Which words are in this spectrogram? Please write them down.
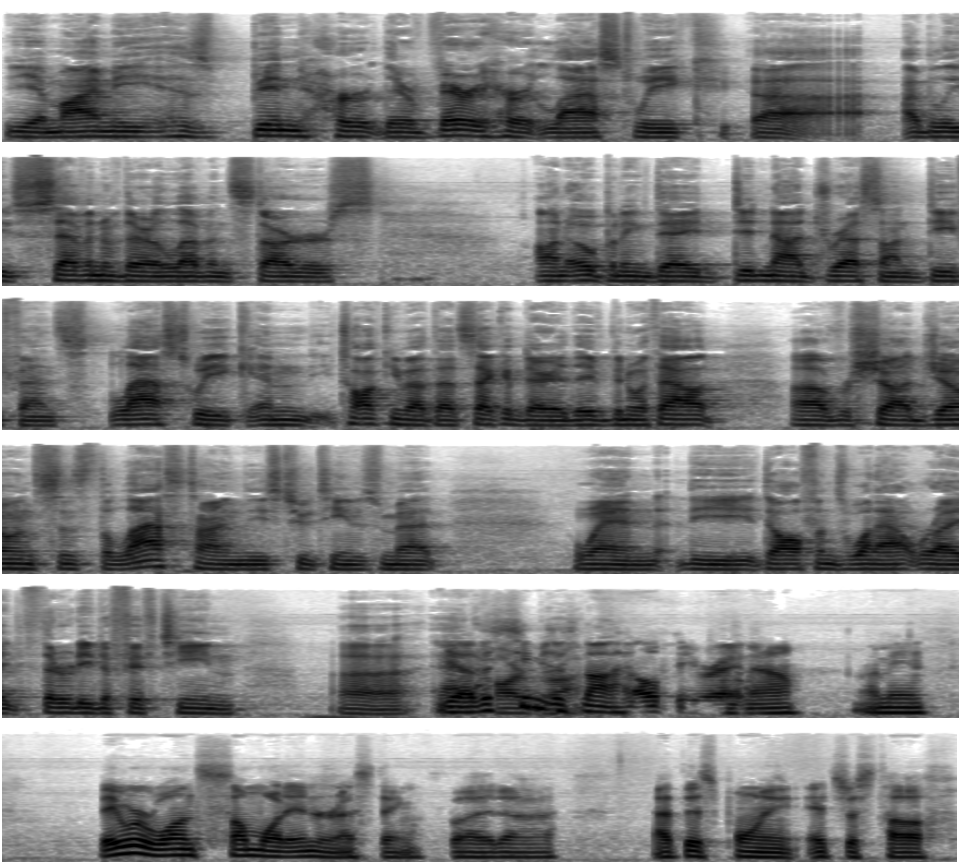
Yeah, Miami has been hurt. They're very hurt last week. Uh, I believe seven of their 11 starters on opening day did not dress on defense last week. And talking about that secondary, they've been without uh, Reshad Jones since the last time these two teams met when the Dolphins won outright 30 to 15. Uh, Yeah, this Hard team is Rock. just not healthy right now. I mean, they were once somewhat interesting, but uh, at this point, it's just tough.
